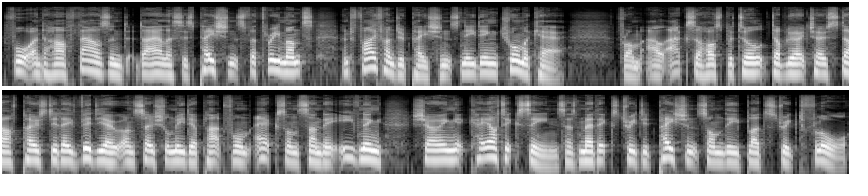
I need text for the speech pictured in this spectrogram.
4,500 dialysis patients for three months and 500 patients needing trauma care. From Al Aqsa Hospital, WHO staff posted a video on social media platform X on Sunday evening showing chaotic scenes as medics treated patients on the blood streaked floor.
